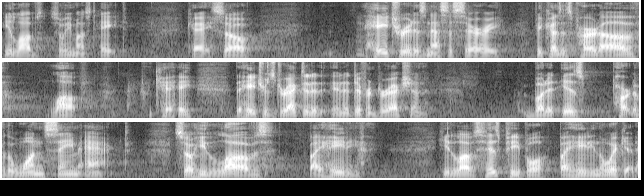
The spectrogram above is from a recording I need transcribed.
He loves, so he must hate. Okay, so hatred is necessary because it's part of love. Okay? The hatred's directed in a different direction, but it is part of the one same act. So he loves by hating. He loves his people by hating the wicked.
